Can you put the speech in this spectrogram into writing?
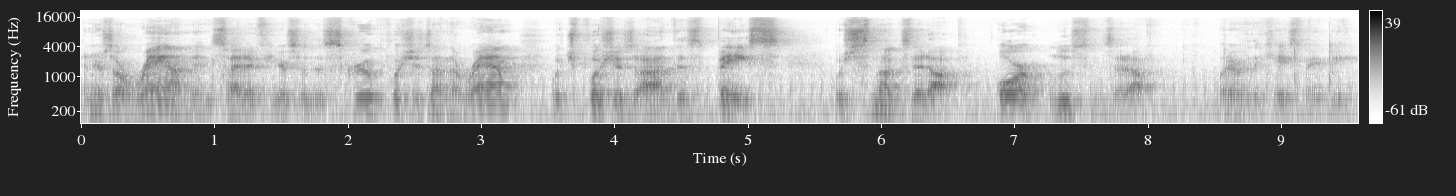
and there's a ram inside of here. So the screw pushes on the ram, which pushes on this base, which snugs it up or loosens it up, whatever the case may be.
